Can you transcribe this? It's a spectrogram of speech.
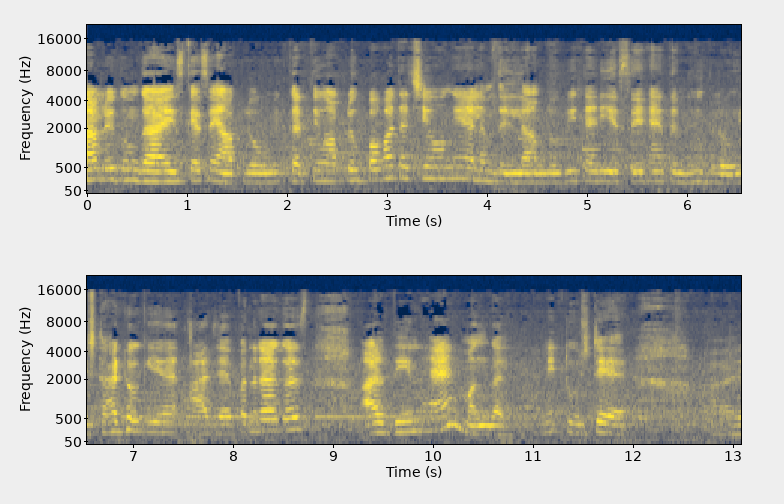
अस्सलाम वालेकुम गाइस कैसे हैं आप लोग? उम्मीद करती हूँ आप लोग बहुत अच्छे होंगे। अल्हम्दुलिल्लाह, हम लोग भी खैरियत से हैं। तो न्यू ब्लॉग स्टार्ट हो गया है। आज है पंद्रह अगस्त और दिन है मंगल, यानी ट्यूसडे है। और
